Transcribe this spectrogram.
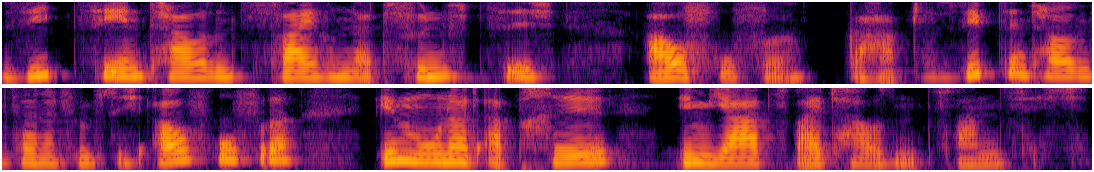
17.250 Aufrufe gehabt. Also 17.250 Aufrufe im Monat April im Jahr 2020.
